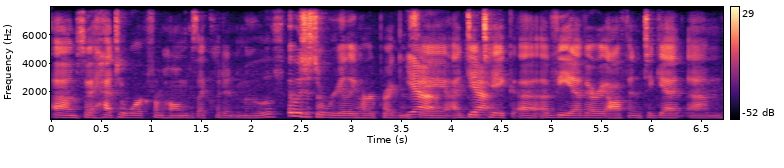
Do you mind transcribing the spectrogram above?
Um, so I had to work from home because I couldn't move. It was just a really hard pregnancy. Yeah, I did yeah. take a, a VIA very often to get um,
